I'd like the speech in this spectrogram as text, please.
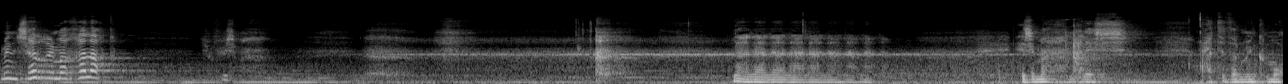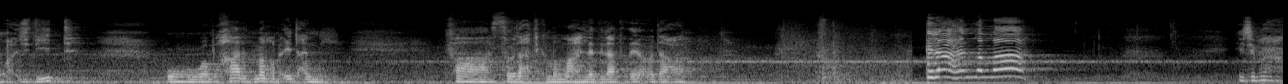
من شر ما خلق. شوف يا جماعة لا لا لا لا لا لا لا لا, لا. يا جماعة معلش أعتذر منكم موقع جديد. وأبو خالد مرة بعيد عني. فاستودعتكم الله الذي لا تضيع ودائعه لا إله إلا الله! يا جماعة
